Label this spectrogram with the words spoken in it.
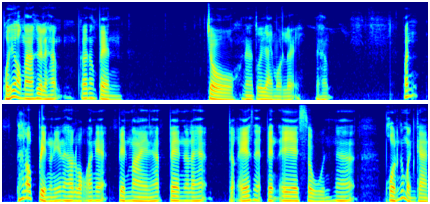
ผลที่ออกมาคืออะไรครับ ก็ต้องเป็นโจนะตัวใหญ่หมดเลยนะครับมันถ้าเราเปลี่ยนตรงนี้นะครับ เราบอกว่าเนี่ยเป็นใหม่นะครับ เป็นอะไรฮะ จาก s เนี่ยเป็น a 0นะฮะ ผลก็เหมือนกัน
